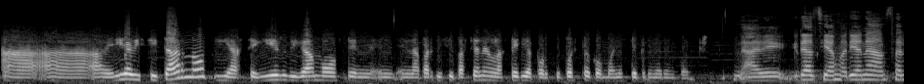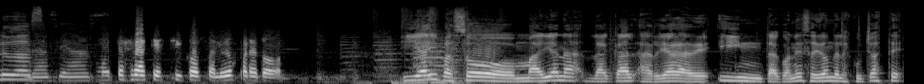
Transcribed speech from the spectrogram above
a, venir a visitarnos y a seguir, digamos, en, la participación en la feria, por supuesto, como en este primer encuentro. Dale, gracias Mariana, saludos. Gracias. Muchas gracias chicos, saludos para todos. Y ahí pasó Mariana Dacal Arriaga de INTA con esa y dónde la escuchaste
